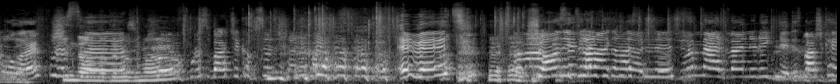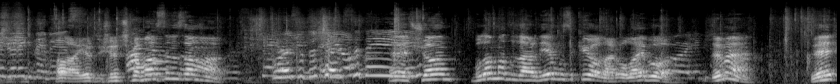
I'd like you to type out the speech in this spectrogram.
şimdi. olarak burası. Şimdi anladınız mı? Burası bahçe kapısı dışarı evet. Şu an itiraz edemezsiniz. Merdivenlere gideriz. Başka evlere gideriz. Hayır dışarı çıkamazsınız ama. Burası dışarısı değil. Evet şu an bulamadılar diye mızıkıyorlar. Olay bu. Değil mi? Ve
